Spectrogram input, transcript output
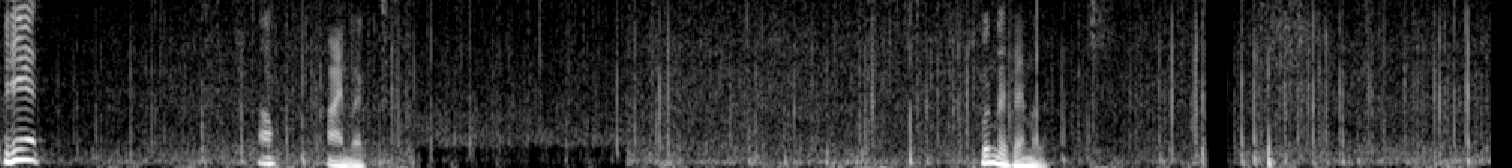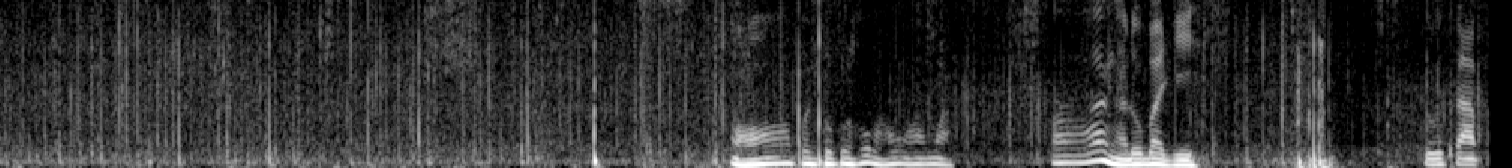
ประเทศเอาหายหมด คุณไปใส่หมดเลยอ๋อปุ่นปุ่นปุ่นเข้ามาเข้ามาเข้ามาอ๋องาดูบาจีดูซาแป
